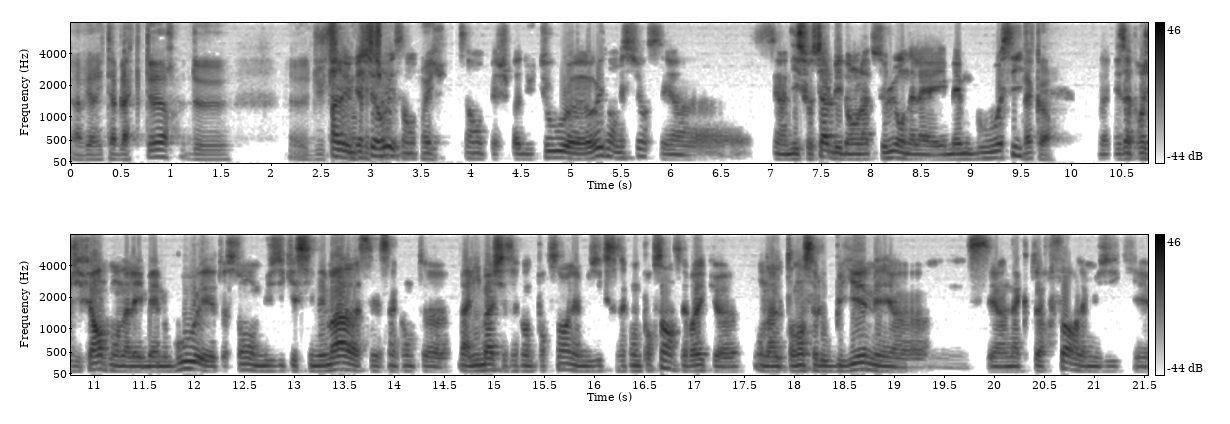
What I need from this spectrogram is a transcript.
un véritable acteur de euh, du Ah film mais en bien sûr oui ça empêche ça empêche pas du tout. euh, oui non mais sûr c'est euh, c'est indissociable et dans l'absolu on a les mêmes goûts aussi. D'accord. on a des approches différentes, mais on a les mêmes goûts. Et de toute façon, musique et cinéma, c'est 50. Euh, bah, l'image c'est 50%, et la musique c'est 50%. C'est vrai que on a tendance à l'oublier, mais c'est un acteur fort la musique et,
